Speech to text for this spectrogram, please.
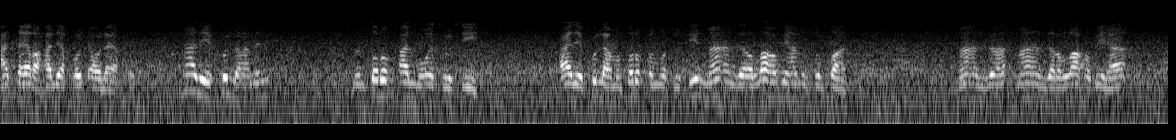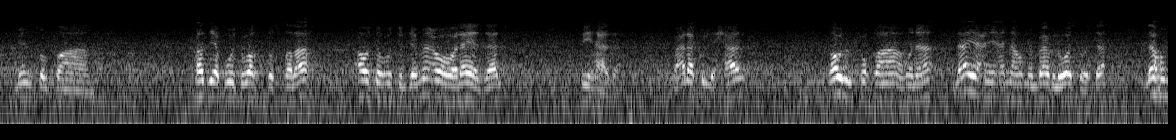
حتى يرى هل يخرج أو لا يخرج. هذه كلها من من طرق الموسوسين. هذه كلها من طرق الموسوسين. ما أنزل الله بها من سلطان. ما أنزل, ما أنزل الله بها من سلطان. قد يفوت وقت الصلاة أو تفوت الجماعة وهو لا يزال في هذا. وعلى كل حال قول الفقهاء هنا لا يعني أنه من باب الوسوسة. لهم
